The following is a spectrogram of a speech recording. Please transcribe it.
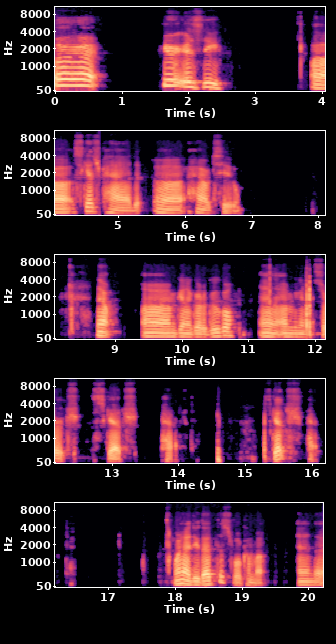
Alright, here is the uh, Sketchpad uh, how-to. Now, I'm going to go to Google and I'm going to search Sketchpad. Sketchpad. When I do that, this will come up. And uh,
